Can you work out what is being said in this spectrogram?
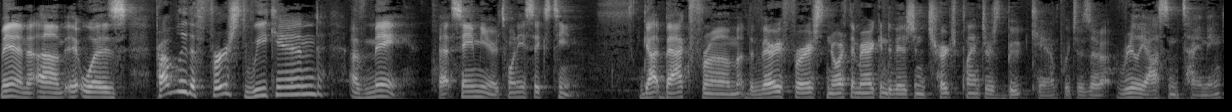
man, um, it was probably the first weekend of May that same year, 2016 got back from the very first North American Division Church Planters Boot Camp, which was a really awesome timing.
